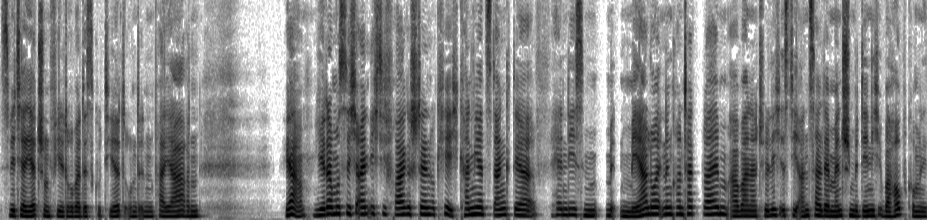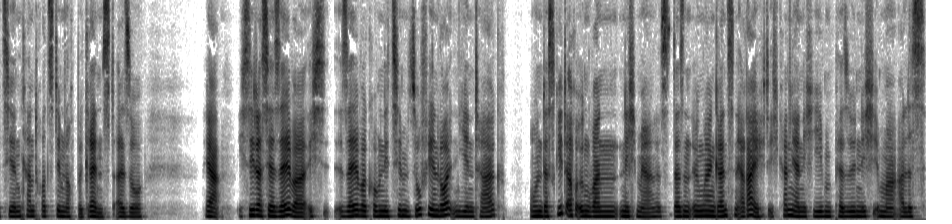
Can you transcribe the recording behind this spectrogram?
es wird ja jetzt schon viel drüber diskutiert und in ein paar Jahren ja, jeder muss sich eigentlich die Frage stellen, okay, ich kann jetzt dank der Handys mit mehr Leuten in Kontakt bleiben, aber natürlich ist die Anzahl der Menschen, mit denen ich überhaupt kommunizieren kann, trotzdem noch begrenzt. Also ja, ich sehe das ja selber. Ich selber kommuniziere mit so vielen Leuten jeden Tag und das geht auch irgendwann nicht mehr. Das, da sind irgendwann Grenzen erreicht. Ich kann ja nicht jedem persönlich immer alles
